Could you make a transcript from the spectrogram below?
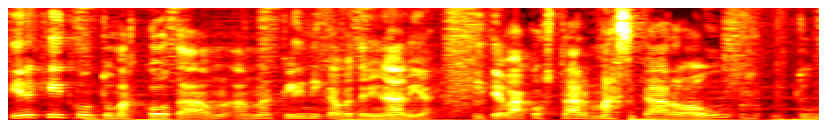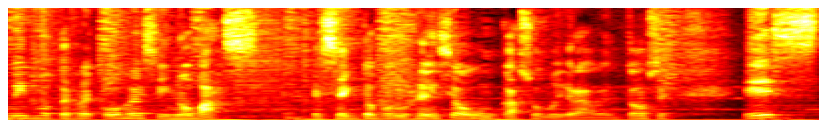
tienes que ir con tu mascota a una, clínica veterinaria y te va a costar más caro aún, tú mismo te recoges y no vas, excepto por urgencia o un caso muy grave. Entonces, es,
